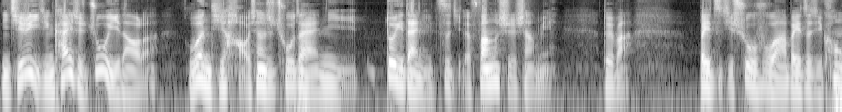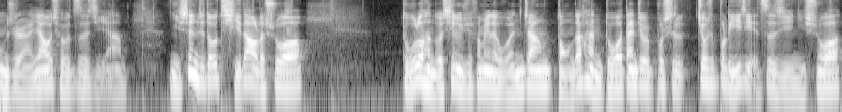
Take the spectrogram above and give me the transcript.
你其实已经开始注意到了问题，好像是出在你对待你自己的方式上面，对吧？被自己束缚啊，被自己控制啊，要求自己啊，你甚至都提到了说，读了很多心理学方面的文章，懂得很多，但就是不是就是不理解自己。你说，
